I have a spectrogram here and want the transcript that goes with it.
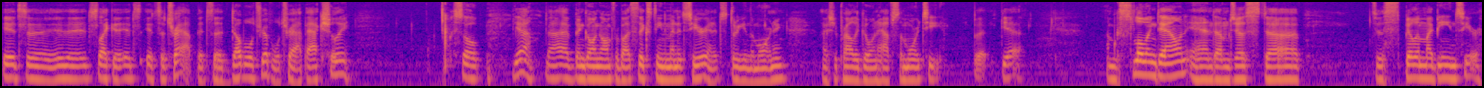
it's a, it's like a it's it's a trap. It's a double triple trap actually. So yeah, I've been going on for about 16 minutes here, and it's three in the morning. I should probably go and have some more tea. But yeah, I'm slowing down, and I'm just. Uh, just spilling my beans here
